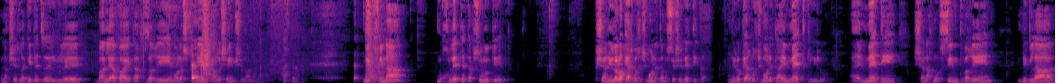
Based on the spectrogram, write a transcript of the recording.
ולהמשיך להגיד את זה לבעלי הבית האכזריים או לשכנים הרשעים שלנו. מבחינה מוחלטת, אבסולוטית, כשאני לא לוקח בחשבון את הנושא של אתיקה, אני לוקח בחשבון את האמת כאילו. האמת היא שאנחנו עושים דברים בגלל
